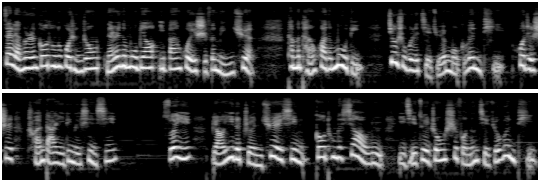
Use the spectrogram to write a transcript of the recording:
在两个人沟通的过程中，男人的目标一般会十分明确，他们谈话的目的就是为了解决某个问题。或者是传达一定的信息，所以表意的准确性、沟通的效率以及最终是否能解决问题，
